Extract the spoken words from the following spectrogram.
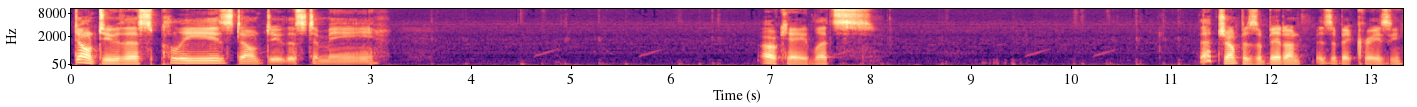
Don't do this. Please don't do this to me. Okay, let's... That jump is a bit un is a bit crazy.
